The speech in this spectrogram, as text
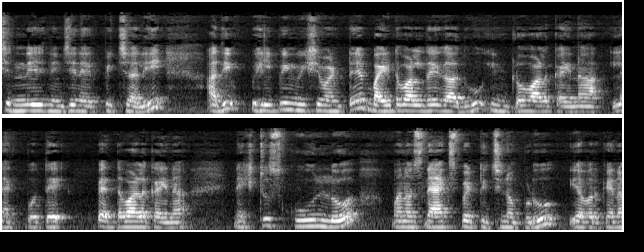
చిన్న ఏజ్ నుంచి నేర్పించాలి. అది హెల్పింగ్ విషయం అంటే బయట వాళ్ళదే కాదు ఇంట్లో వాళ్ళకైనా లేకపోతే పెద్దవాళ్ళకైనా నెక్స్ట్ స్కూల్లో మనం స్నాక్స్ పెట్టించినప్పుడు ఎవరికైనా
